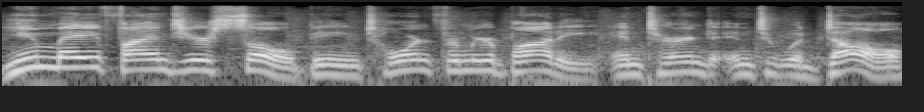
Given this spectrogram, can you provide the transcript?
you may find your soul being torn from your body and turned into a doll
